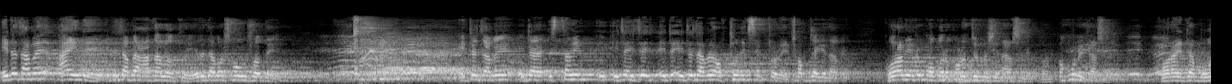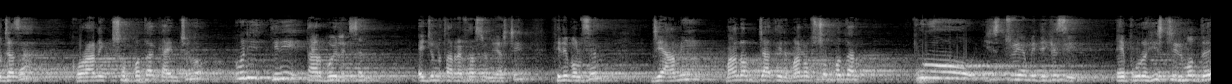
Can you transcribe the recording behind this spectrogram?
এটা যাবে আইনে, এটা যাবে আদালতে, এটা যাবে সংসদে। এটা যাবে, এটা ইসলামিক, এটা এটা এটা যাবে অর্থনৈতিক সেক্টরে সব জায়গায় যাবে। কোরআন এটা কবর পড়ার জন্য সেটা আসে না কোরআন। কখন এটা আসে কোরআন এটা মৌজাজা, কোরআনিক সভ্যতা কায়েম ছিল। উনি, তিনি তার বই লিখছেন। এই জন্য তার রেফারেন্স নিয়ে আসছি। তিনি বলছেন যে আমি মানব জাতির, মানব সভ্যতার পুরো হিস্ট্রি আমি দেখেছি। এই পুরো হিস্ট্রির মধ্যে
